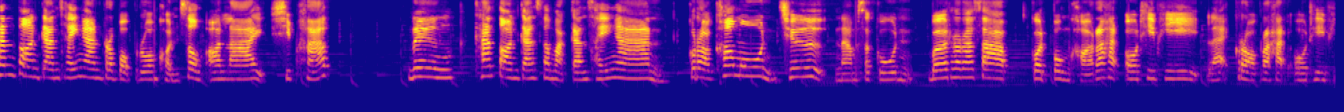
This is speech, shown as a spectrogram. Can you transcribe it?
ขั้นตอนการใช้งานระบบรวมขนส่งออนไลน์ Ship Hub 1. ขั้นตอนการสมัครการใช้งาน กรอกข้อมูล ชื่อ นามสกุล เบอร์โทรศัพท์ กดปุ่มขอรหัส OTP และกรอกรหัส OTP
